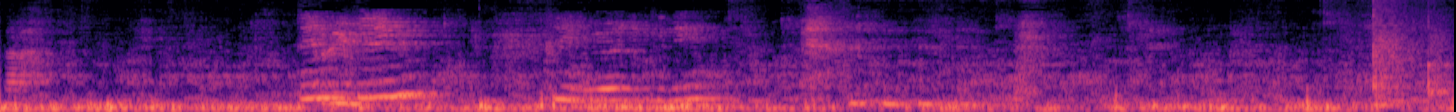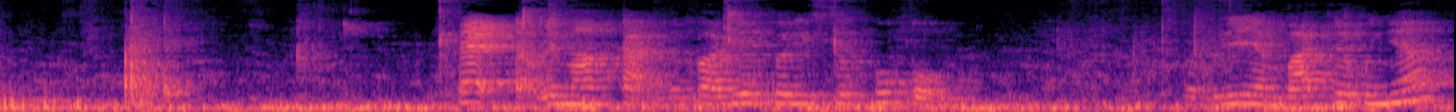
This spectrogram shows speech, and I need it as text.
Nah, Cream Cream. cream. Cream white cream. pet tak boleh makan dia perisa pokok. Kalau beli yang butter punya,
